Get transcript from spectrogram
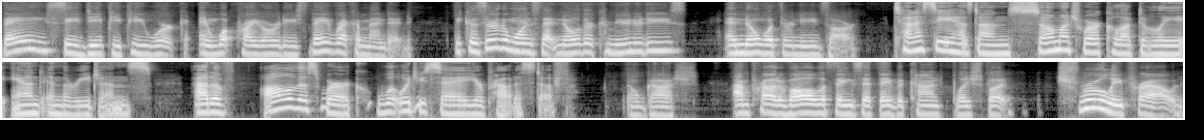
they see DPP work and what priorities they recommended because they're the ones that know their communities and know what their needs are. Tennessee has done so much work collectively and in the regions. Out of all of this work, what would you say you're proudest of? Oh gosh, I'm proud of all the things that they've accomplished, but truly proud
